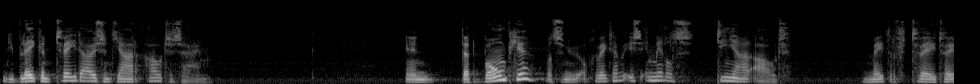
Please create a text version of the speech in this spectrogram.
Die bleken 2000 jaar oud te zijn. En dat boompje, wat ze nu opgewekt hebben, is inmiddels 10 jaar oud. Een meter of 2, 2,5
